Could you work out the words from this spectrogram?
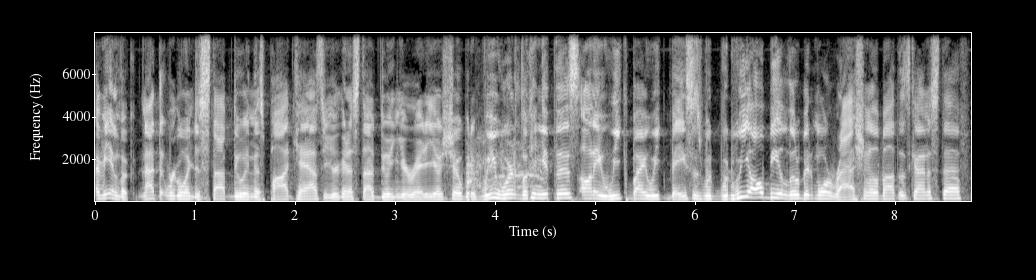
I mean, look, not that we're going to stop doing this podcast or you're going to stop doing your radio show, but if we weren't looking at this on a week by week basis, would, would we all be a little bit more rational about this kind of stuff?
